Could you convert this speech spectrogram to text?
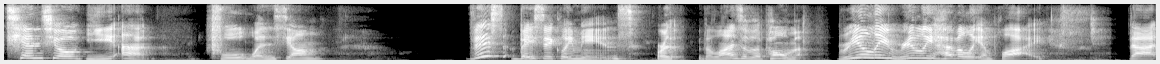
千秋一案拂蚊香。This basically means, or the lines of the poem really, really heavily imply that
